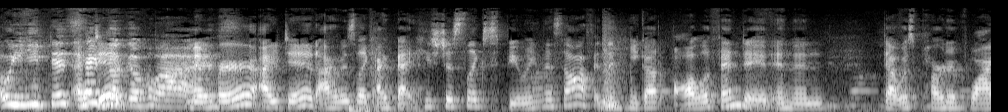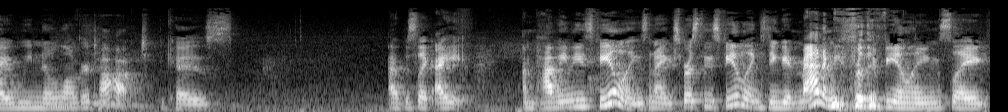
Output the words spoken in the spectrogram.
oh, you did I say did. Book of Lies. Remember, I did. I was like, I bet he's just like spewing this off, and then he got all offended, and then that was part of why we no longer talked because I was like, I, I'm having these feelings, and I express these feelings, and you get mad at me for the feelings, like,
